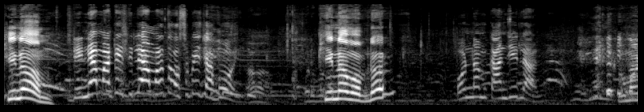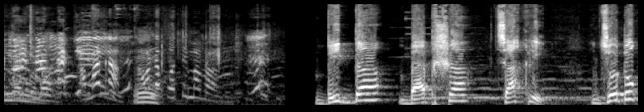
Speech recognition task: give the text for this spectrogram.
কি নাম? ডিনা মাটি দিলে আমরা তো অসুবিধা যাবোই। কি নাম আপনার? ওর নাম কাঞ্জিলাল। আমার নাম? আমার নাম প্রতিমা বাবু বিদ্যা ব্যবসা চাকরি জটক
